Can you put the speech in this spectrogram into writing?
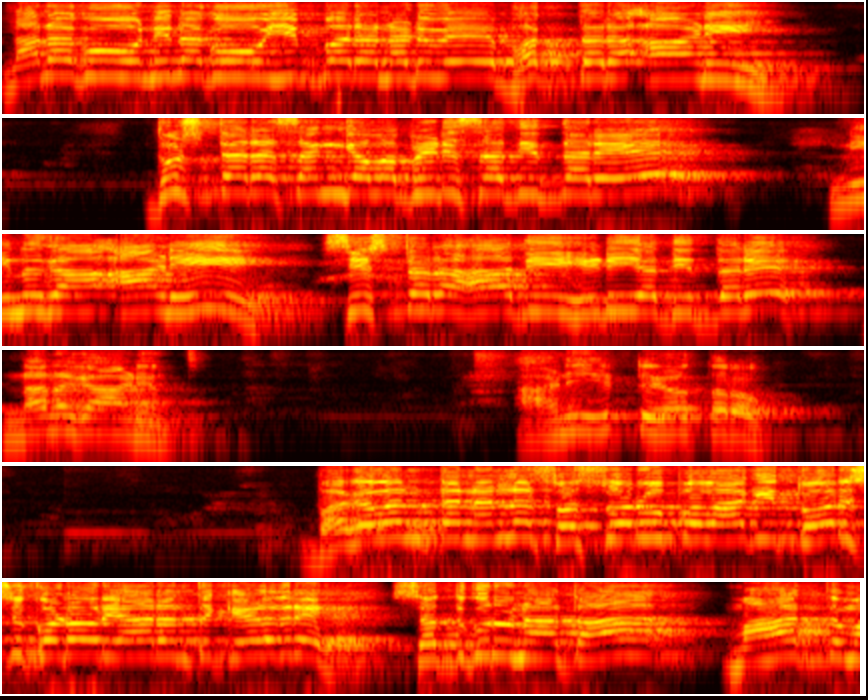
ನನಗೂ ನಿನಗೂ ಇಬ್ಬರ ನಡುವೆ ಭಕ್ತರ ಆಣಿ. ದುಷ್ಟರ ಸಂಗವ ಬಿಡಿಸದಿದ್ದರೆ ನಿನಗ ಆಣಿ. ಶಿಷ್ಟರ ಹಾದಿ ಹಿಡಿಯದಿದ್ದರೆ ನನಗ ಆಣಿ ಅಂತ. ಆಣಿ ಇಟ್ಟು ಹೇಳ್ತಾರವ್ ಭಗವಂತ ನನ್ನ ಸ್ವಸ್ವರೂಪವಾಗಿ ತೋರಿಸಿಕೊಡೋರು ಯಾರಂತ ಕೇಳಿದ್ರೆ ಸದ್ಗುರುನಾಥ, ಮಹಾತ್ಮ,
